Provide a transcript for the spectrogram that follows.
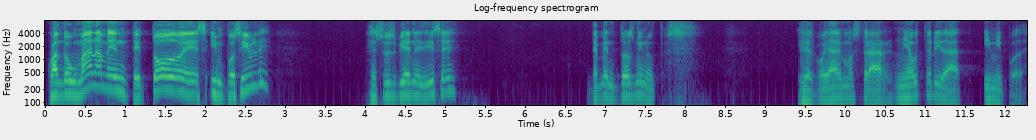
Cuando humanamente todo es imposible, Jesús viene y dice, denme dos minutos y les voy a demostrar mi autoridad y mi poder.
